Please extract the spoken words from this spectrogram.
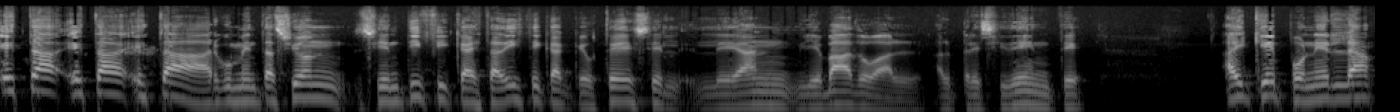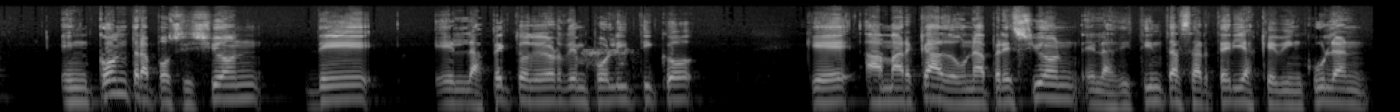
esta, esta, esta argumentación científica, estadística que ustedes le han llevado al, al presidente, hay que ponerla en contraposición de el aspecto de orden político que ha marcado una presión en las distintas arterias que vinculan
